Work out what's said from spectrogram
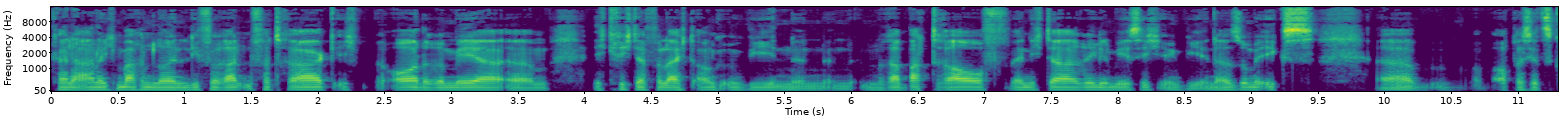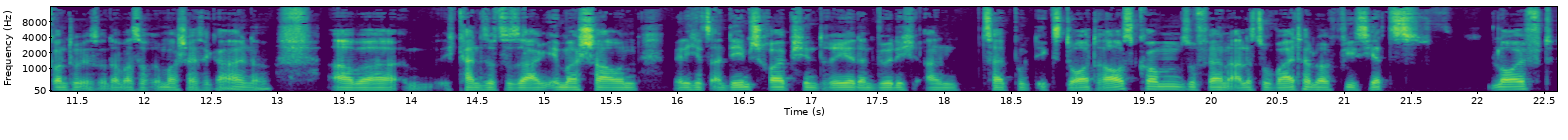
keine Ahnung, ich mache einen neuen Lieferantenvertrag, ich ordere mehr, ähm, ich kriege da vielleicht auch irgendwie einen, einen, Rabatt drauf, wenn ich da regelmäßig irgendwie in der Summe X, äh, ob das jetzt Konto ist oder was auch immer, scheißegal. Ne? Aber ähm, ich kann sozusagen immer schauen, wenn ich jetzt an dem Schräubchen drehe, dann würde ich an Zeitpunkt X dort rauskommen, sofern alles so weiterläuft, wie es jetzt läuft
